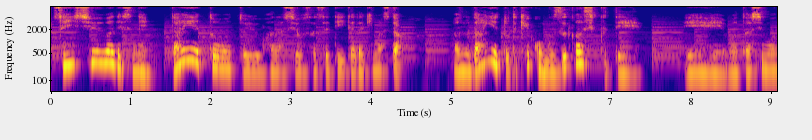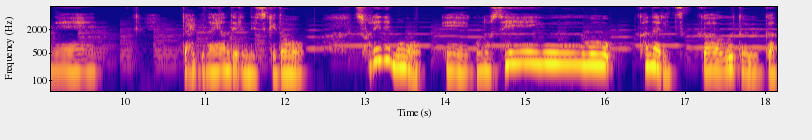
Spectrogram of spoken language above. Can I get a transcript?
先週はですね、ダイエットというお話をさせていただきました。あの、ダイエットって結構難しくて、えー、私もね、だいぶ悩んでるんですけど、それでも、えー、この精油をかなり使うというか、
